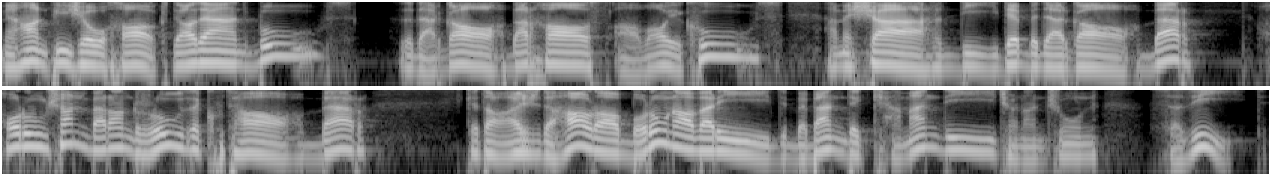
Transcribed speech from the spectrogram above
مهان پیش و خاک دادند بوز ز درگاه برخاست آوای کوس. همه شهر دیده به درگاه بر. خروشان بران روز کوتاه بر که تا اجده ها را برون آورید به بند کمندی چنان چون سزید.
